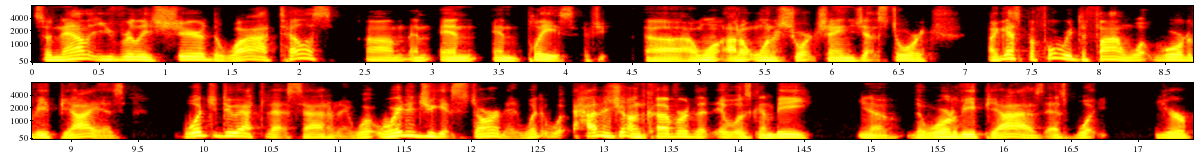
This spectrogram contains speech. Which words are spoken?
So now that you've really shared the why, tell us um, and and and please, if you uh, I want I don't want to shortchange that story. I guess before we define what World of EPI is, what'd you do after that Saturday? Where, where did you get started? What, what, how did you uncover that it was going to be you know, the world of EPIs as, what your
